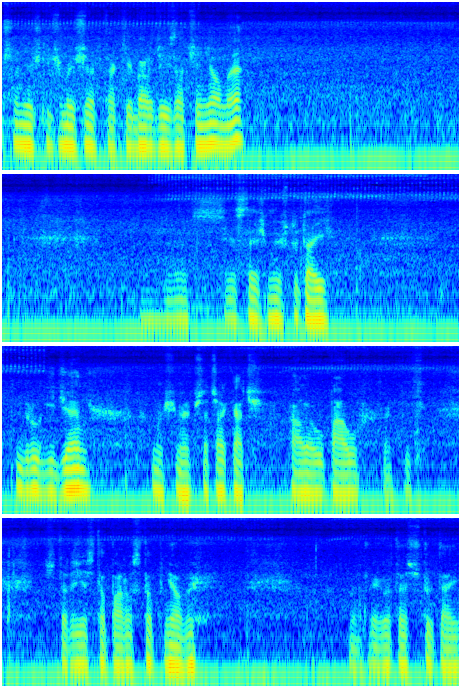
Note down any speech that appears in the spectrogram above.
Przenieśliśmy się w takie bardziej zacienione. Więc jesteśmy już tutaj drugi dzień. Musimy przeczekać falę upałów takich 40-parostopniowych. Dlatego też tutaj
